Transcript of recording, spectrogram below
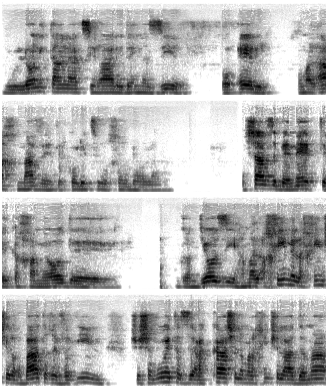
והוא לא ניתן לעצירה על ידי נזיר, או אל, או מלאך מוות, או כל יצור אחר בעולם. עכשיו זה באמת אה, ככה מאוד... אה, גרנדיוזי, המלאכים מלכים של ארבעת הרבעים, ששמעו את הזעקה של המלאכים של האדמה,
